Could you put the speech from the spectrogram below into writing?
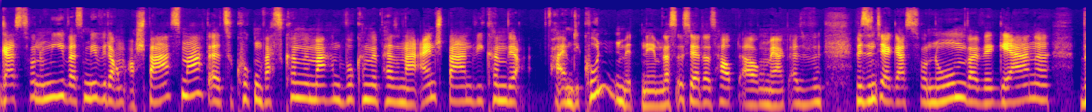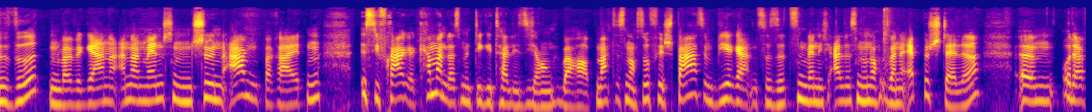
Gastronomie, was mir wiederum auch Spaß macht, also zu gucken, was können wir machen, wo können wir Personal einsparen, wie können wir vor allem die Kunden mitnehmen. Das ist ja das Hauptaugenmerk. Also wir sind ja Gastronomen, weil wir gerne bewirten, weil wir gerne anderen Menschen einen schönen Abend bereiten. Ist die Frage, kann man das mit Digitalisierung überhaupt? Macht es noch so viel Spaß, im Biergarten zu sitzen, wenn ich alles nur noch über eine App bestelle? Ähm, oder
